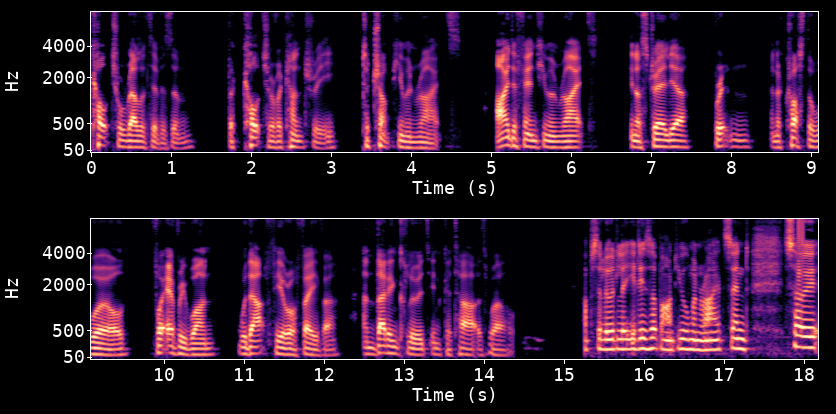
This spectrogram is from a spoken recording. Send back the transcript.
cultural relativism, the culture of a country, to trump human rights. I defend human rights in Australia, Britain, and across the world for everyone without fear or favor, and that includes in Qatar as well. Absolutely, it is about human rights, and so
